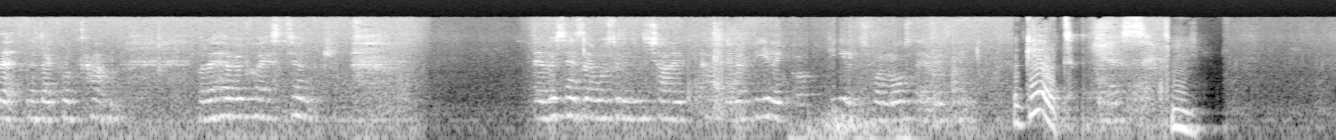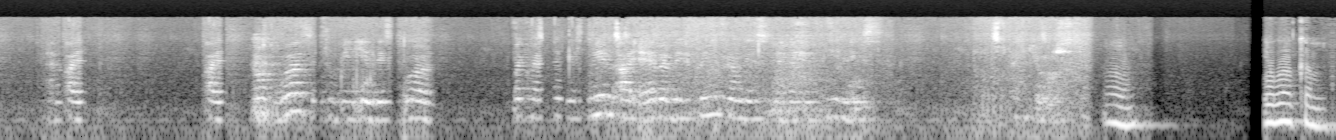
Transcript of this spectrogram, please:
that, that I could come. But I have a question. Ever since I was a little child, I have a feeling of guilt for most everything. The guilt. Yes. Mm. And I, I am not worthy to be in this world. My question is, will I ever be free from these negative feelings? Thank you, Mm. You're welcome.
